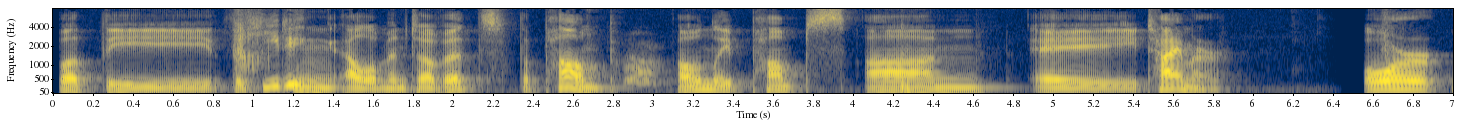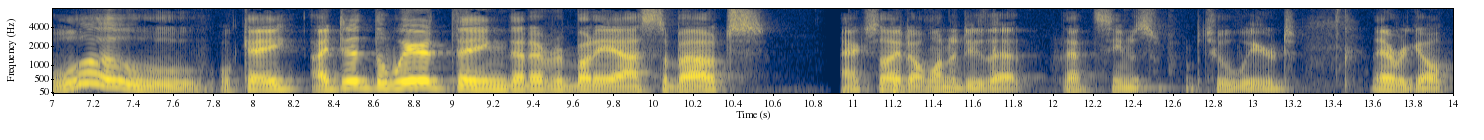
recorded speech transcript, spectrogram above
But the the heating element of it, the pump, only pumps on a timer. Or whoa, okay, I did the weird thing that everybody asked about. Actually, I don't want to do that. That seems too weird. There we go.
